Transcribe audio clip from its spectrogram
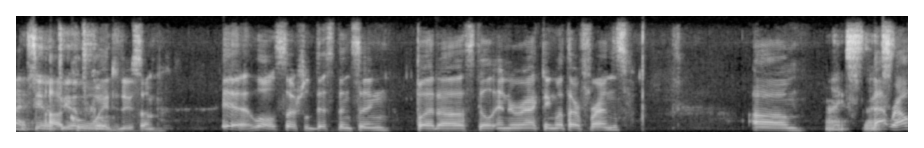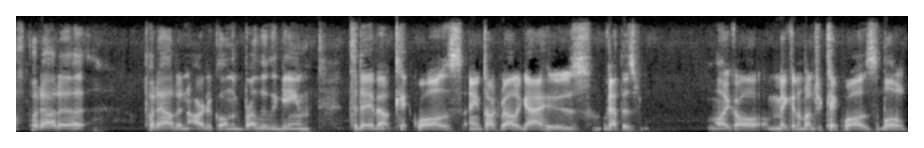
Nice. Yeah, a that's, cool, that's way to do some yeah a little social distancing but uh still interacting with our friends um Nice. matt nice. ralph put out a put out an article in the brotherly game today about kick walls and he talked about a guy who's got this like all making a bunch of kick walls a little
